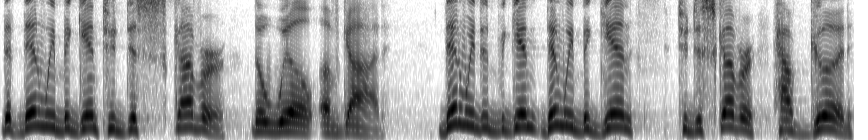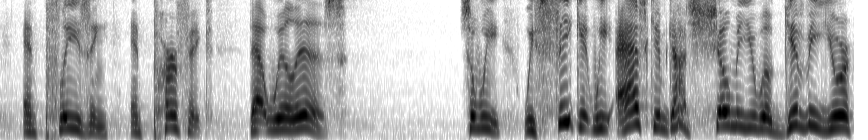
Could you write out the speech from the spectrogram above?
that then we begin to discover the will of God. Then we begin, then we begin to discover how good and pleasing and perfect that will is. So we, we seek it, we ask Him, God, show me your will, give me your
